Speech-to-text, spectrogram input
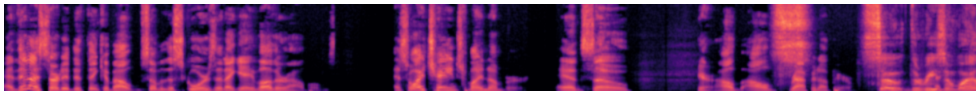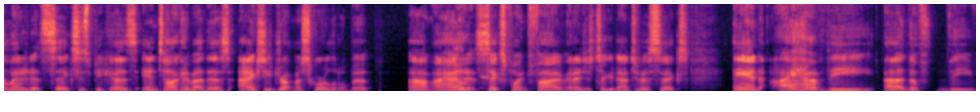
And then I started to think about some of the scores that I gave other albums. And so I changed my number. And so here, I'll I'll wrap it up here. So the reason why I landed at six is because in talking about this, I actually dropped my score a little bit. Um, I had it at six point five, and I just took it down to a six. And I have the uh, the the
